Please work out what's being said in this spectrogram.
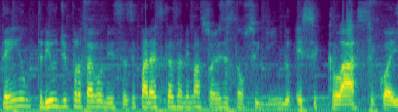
tem um trio de protagonistas e parece que as animações estão seguindo esse clássico aí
